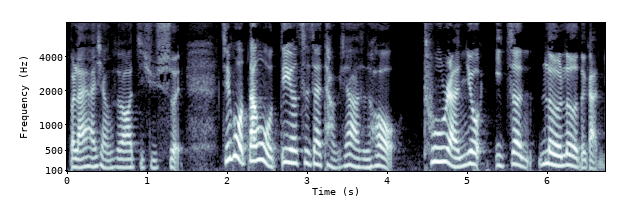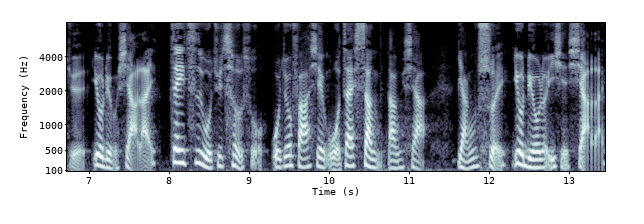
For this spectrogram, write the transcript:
本来还想说要继续睡，结果当我第二次再躺下的时候，突然又一阵热热的感觉又流下来。这一次我去厕所，我就发现我在上当下羊水又流了一些下来，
